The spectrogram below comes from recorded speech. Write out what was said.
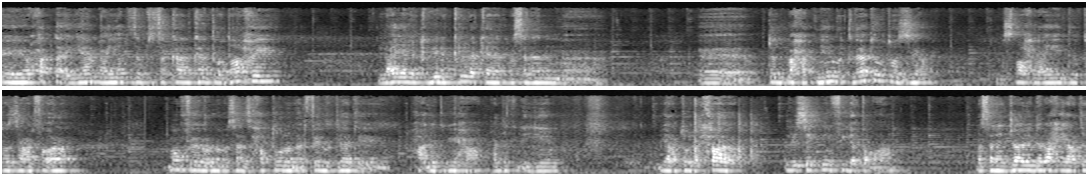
وحتى أيام العيال إذا بتتذكر كانت الاضاحي العيال الكبيرة كلها كانت مثلا آه، بتذبح اثنين وثلاثة وتوزع. مصباح العيد توزع على الفقراء. ما في انه مثلا إذا حطوا لهم 2003 حقن ذبيحه هذيك الأيام يعطوا للحارة اللي ساكنين فيها طبعا. مثلا جاري ذبح يعطي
